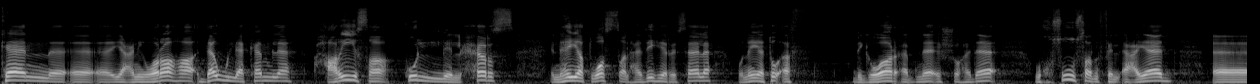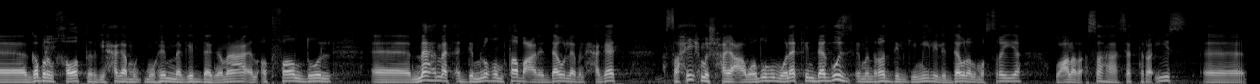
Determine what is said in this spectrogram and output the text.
كان يعني وراها دولة كاملة حريصة كل الحرص إن هي توصل هذه الرسالة وإن هي تقف بجوار أبناء الشهداء وخصوصا في الأعياد جبر الخواطر دي حاجة مهمة جدا يا جماعة. الأطفال دول آه، مهما تقدم لهم طبعا الدولة من حاجات صحيح مش هيعوضوهم ولكن ده جزء من رد الجميل للدوله المصرية وعلى رأسها سياده الرئيس آه،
